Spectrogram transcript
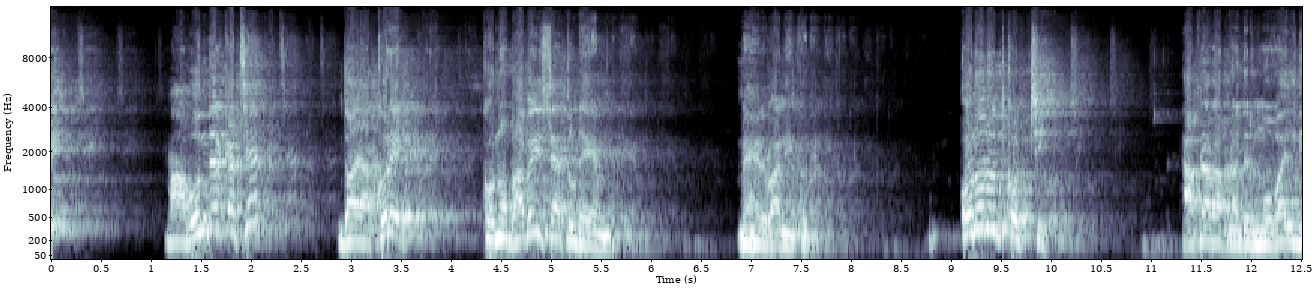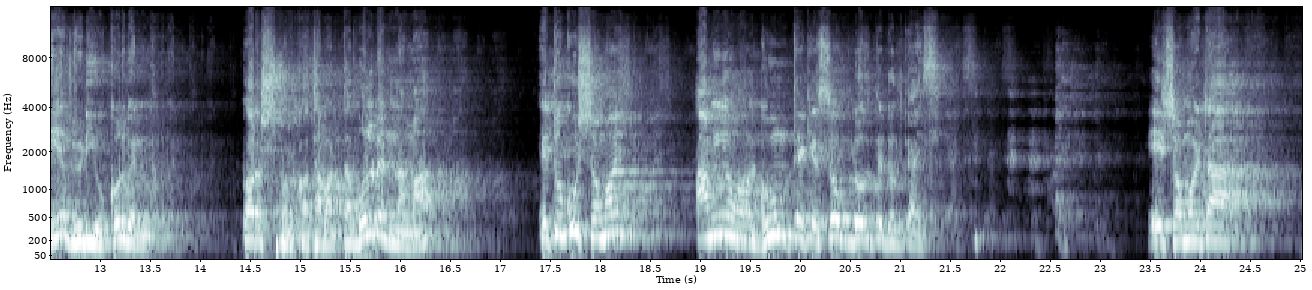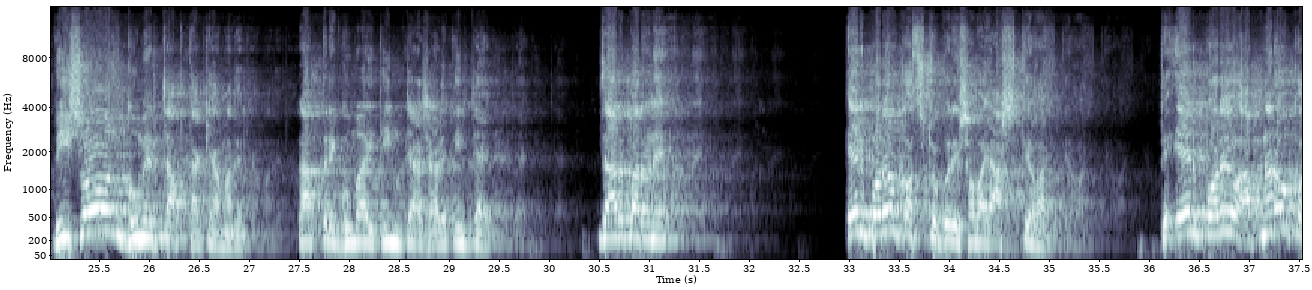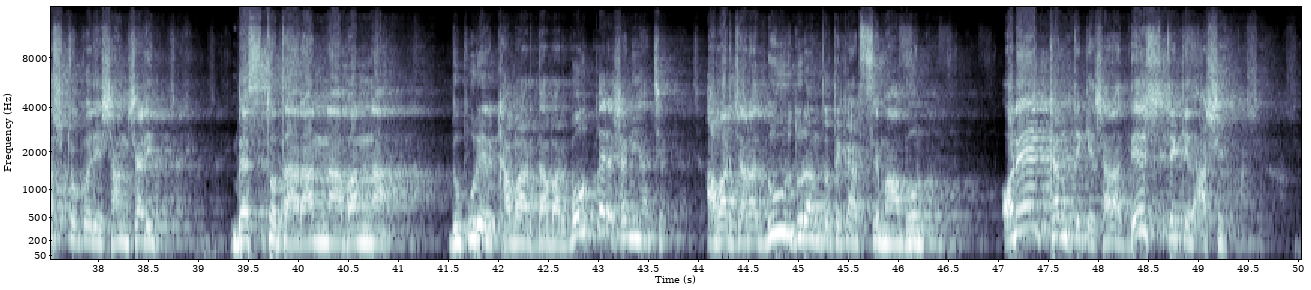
মা বোনদের কাছে দয়া করে কোনোভাবেই সেতু ডেম মেহরবানি করে। অনুরোধ করছি, আপনারা আপনাদের মোবাইল দিয়ে ভিডিও করবেন না, পরস্পর কথাবার্তা বলবেন না মা। এটুকু সময় আমিও ঘুম থেকে চোখ ডলতে ডলতে আইছি। এই সময়টা ভীষণ ঘুমের চাপ থাকে আমাদের। রাত্রে ঘুমাই তিনটা, সাড়ে তিনটায়। যার কারণে এরপরেও কষ্ট করে সবাই আসতে হয়। তো এরপরেও আপনারাও কষ্ট করে সাংসারিক ব্যস্ততা, রান্না বান্না, দুপুরের খাবার দাবার বহুত পেরেশানি আছে। আবার যারা দূর দূরান্ত থেকে আসছে, মা বোন, অনেকখান থেকে সারা দেশ থেকে আসে।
